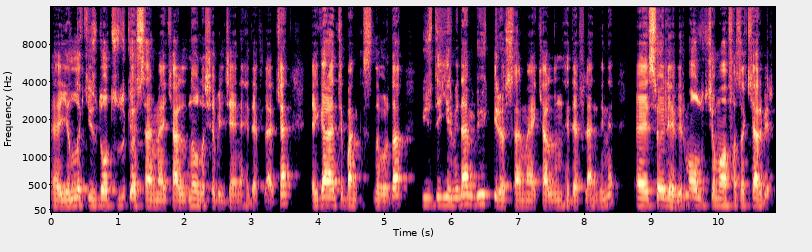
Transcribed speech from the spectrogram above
e, yıllık %30'luk göstermeye karlılığına ulaşabileceğini hedeflerken e, Garanti Bankası'nda burada %20'den büyük bir göstermeye karlılığının hedeflendiğini e, söyleyebilirim. Oldukça muhafazakar bir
